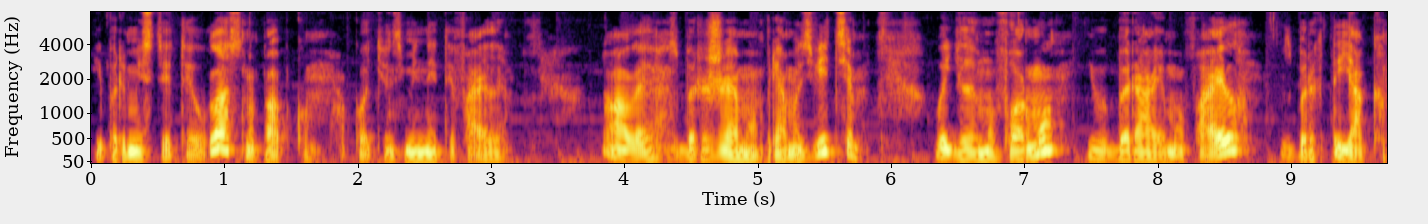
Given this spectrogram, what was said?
і перемістити у власну папку, а потім змінити файли. Ну, але збережемо прямо звідси, виділимо форму і вибираємо файл Зберегти як.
